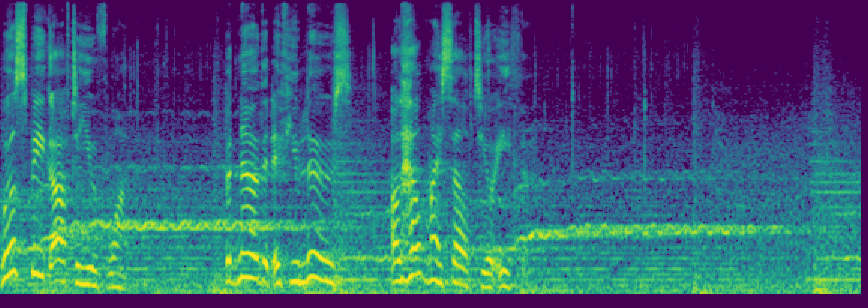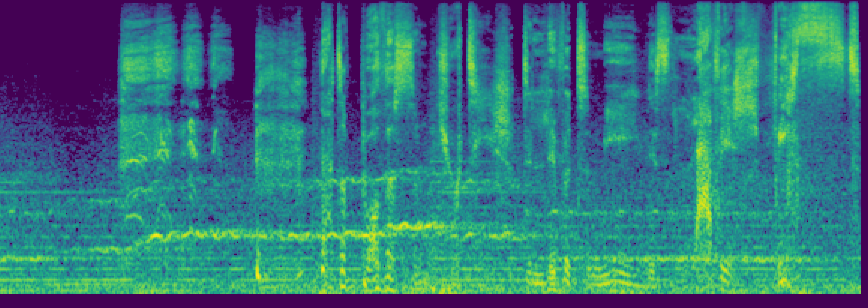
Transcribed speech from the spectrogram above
We'll speak after you've won. But know that if you lose, I'll help myself to your ether. That a bothersome duty should deliver to me this lavish feast.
